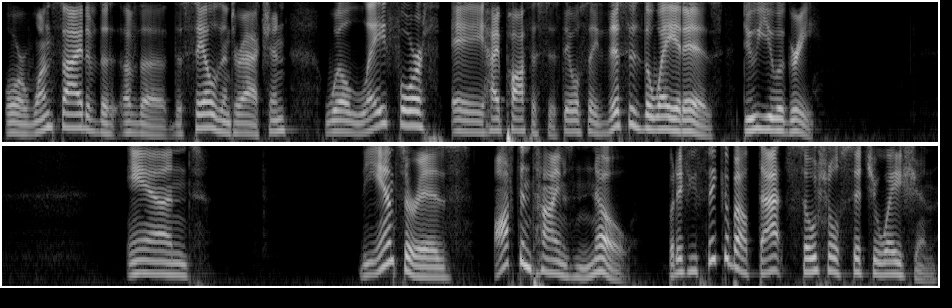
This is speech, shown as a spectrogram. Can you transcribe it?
or one side of the of the the sales interaction will lay forth a hypothesis. They will say this is the way it is. Do you agree and the answer is oftentimes no. But if you think about that social situation,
